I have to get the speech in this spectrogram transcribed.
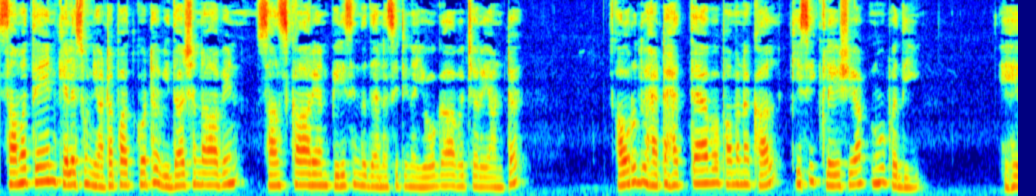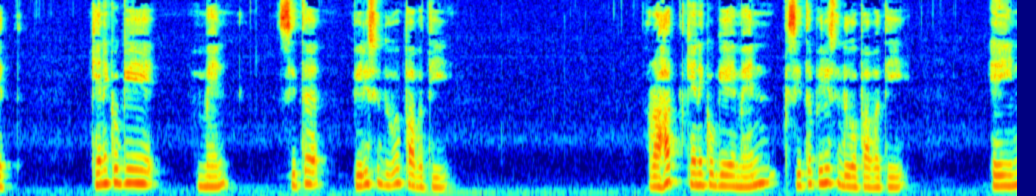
සමතයෙන් කෙලසුන් යටපත් කොට විදර්ශනාවෙන් සංස්කාරයන් පිරිසිඳ දැන සිටින යෝගාවචරයන්ට අවුරුදු 60 70 පමණ කල කිසි ක්ලේශයක් නූපදී. එහෙත් කෙනෙකුගේ මෙන් සිත පිරිසිදුව පවතී. රහත් කෙනෙකුගේ මෙන් සිත පිරිසිදුව පවතී. එයින්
